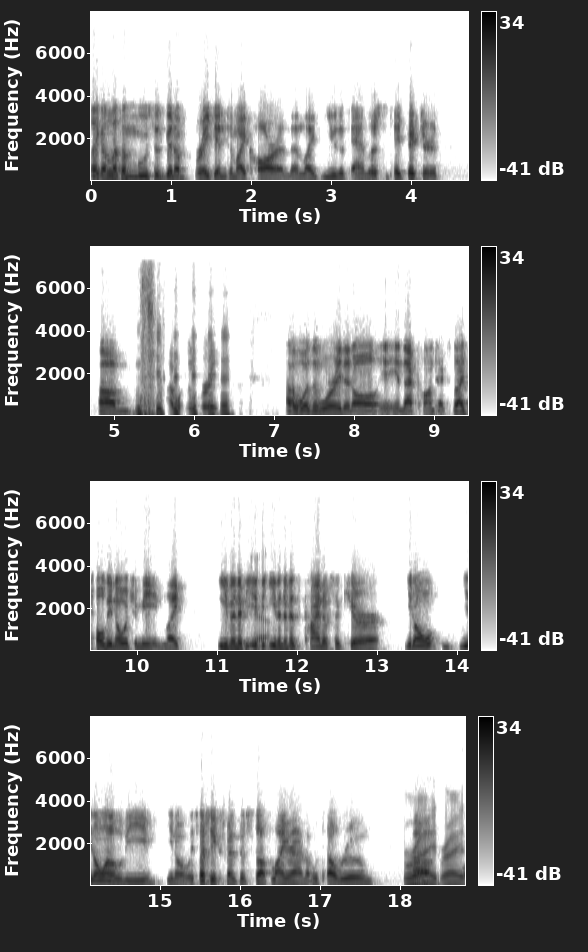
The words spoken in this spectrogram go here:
Like unless a moose is gonna break into my car and then like use its antlers to take pictures, um, I wasn't worried. I wasn't worried at all in, in, that context. But I totally know what you mean. Like even if, yeah. if even if it's kind of secure, you don't you don't want to leave you know especially expensive stuff lying around in a hotel room. Right, uh, right.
